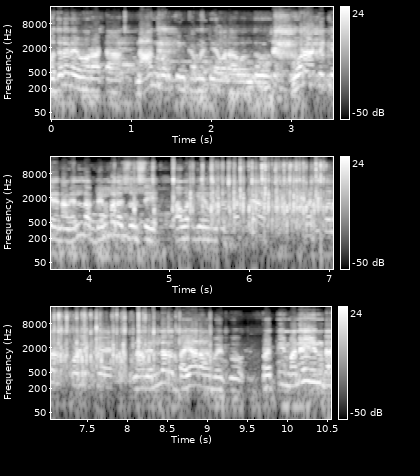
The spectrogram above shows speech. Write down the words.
ಮೊದಲನೇ ಹೋರಾಟ ನಾನ್ ವರ್ಕಿಂಗ್ ಕಮಿಟಿ ಅವರ ಒಂದು ಹೋರಾಟಕ್ಕೆ ನಾವೆಲ್ಲ ಬೆಂಬಲ ಸೂಚಿಸಿ ಅವರಿಗೆ ಒಂದು ಕೊಡಲಿಕ್ಕೆ ನಾವೆಲ್ಲರೂ ತಯಾರಾಗಬೇಕು. ಪ್ರತಿ ಮನೆಯಿಂದ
